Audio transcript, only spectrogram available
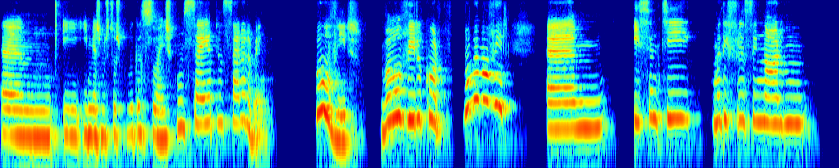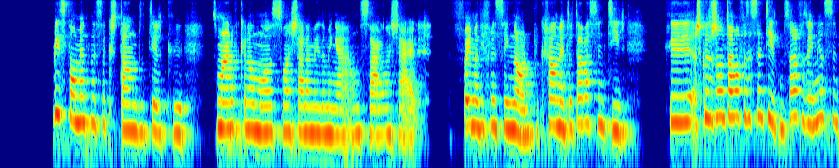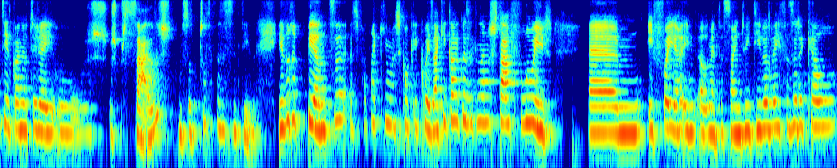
um, e, e, mesmo as tuas publicações, comecei a pensar, ora bem, vou ouvir, vou ouvir o corpo, vou mesmo ouvir. Um, e senti uma diferença enorme, principalmente nessa questão de ter que tomar um pequeno almoço, lanchar à meia da manhã, almoçar, lanchar. Foi uma diferença enorme, porque realmente eu estava a sentir que as coisas não estavam a fazer sentido. Começaram a fazer imenso sentido quando eu tirei os, os processados, começou tudo a fazer sentido. E de repente, falta aqui mais qualquer coisa, aqui qualquer coisa que não está a fluir. Um, e foi a alimentação intuitiva veio fazer aquele,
